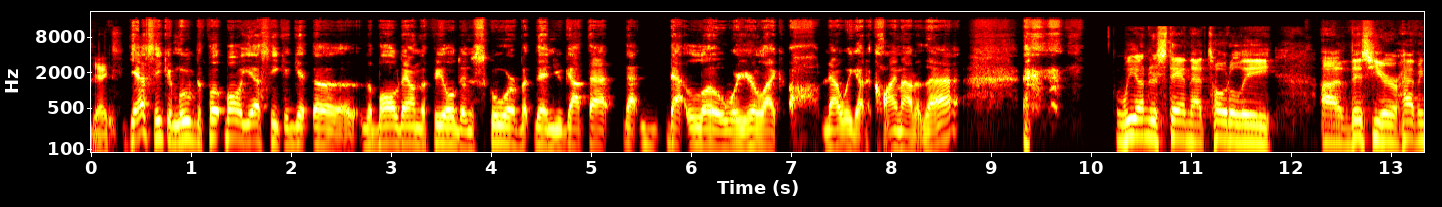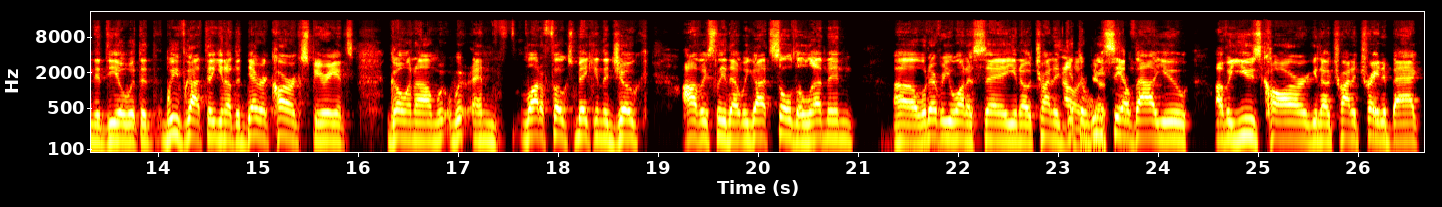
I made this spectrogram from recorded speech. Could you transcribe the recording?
Yikes. Yes, he can move the football. Yes, he can get the the ball down the field and score. But then you got that that that low where you're like, oh, now we got to climb out of that. we understand that totally. Uh, this year, having to deal with it, we've got the you know the Derek Carr experience going on, and a lot of folks making the joke obviously that we got sold a lemon, uh, whatever you want to say, you know, trying to get the resale value of a used car, you know, trying to trade it back.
